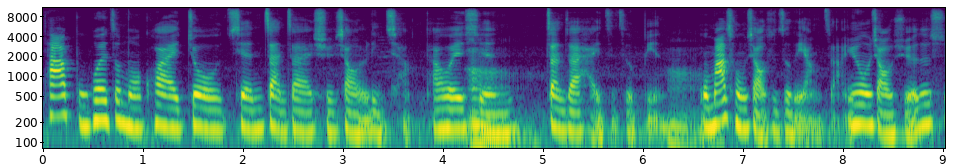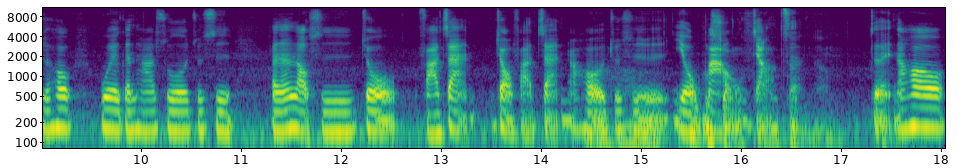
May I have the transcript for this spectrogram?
她不会这么快就先站在学校的立场，她会先站在孩子这边。嗯、我妈从小是这个样子啊，因为我小学的时候，我也跟她说，就是反正老师就罚站，叫我罚站，然后就是有骂我这样子。对，然后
